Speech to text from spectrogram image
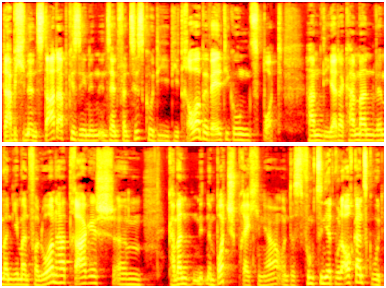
da habe ich ein Startup gesehen in, in San Francisco, die, die Trauerbewältigungsbot haben die. Ja, da kann man, wenn man jemand verloren hat, tragisch, ähm, kann man mit einem Bot sprechen, ja, und das funktioniert wohl auch ganz gut.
